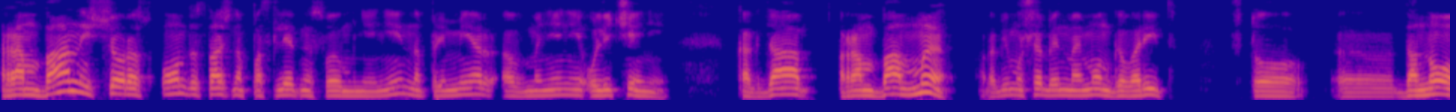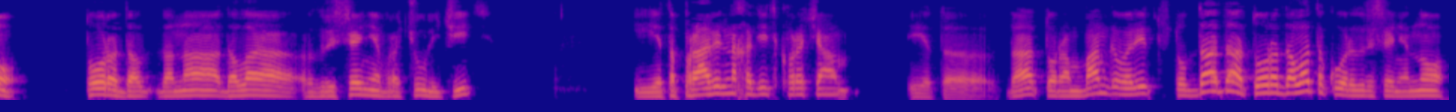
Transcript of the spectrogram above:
Рамбан, еще раз, он достаточно последний в своем мнении, например, в мнении о лечении. Когда Рамбам, Раби Муше бен Маймон говорит, что э, дано, Тора дана, дала разрешение врачу лечить, и это правильно ходить к врачам, и это, да, то Рамбан говорит, что да, да, Тора дала такое разрешение, но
